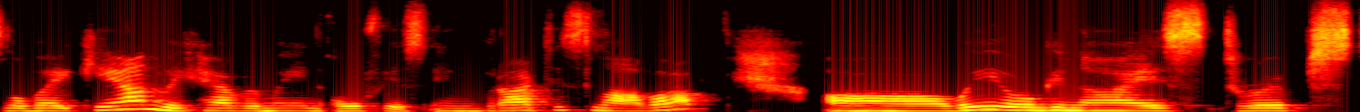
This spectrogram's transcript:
Slovakian. We have a main office in Bratislava. Uh, we organize trips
